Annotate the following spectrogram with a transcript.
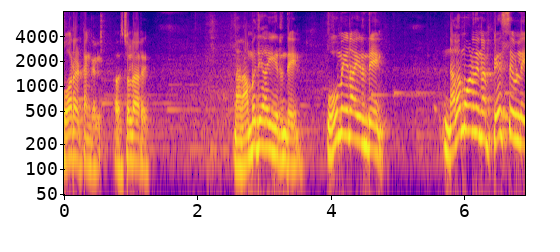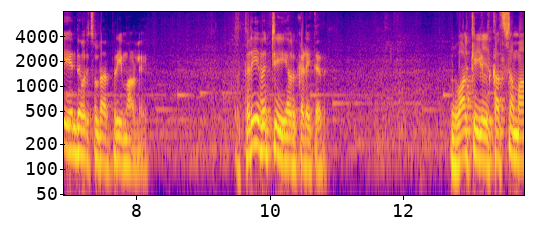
போராட்டங்கள். அவர் சொல்கிறார் நான் அமைதியாக இருந்தேன் ஊமையனாக இருந்தேன் நலமானதை நான் பேசவில்லை என்று அவர் சொல்கிறார் பிரியமாவளே பெரிய வெற்றி அவர் கிடைத்தது. வாழ்க்கையில் கஷ்டமா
